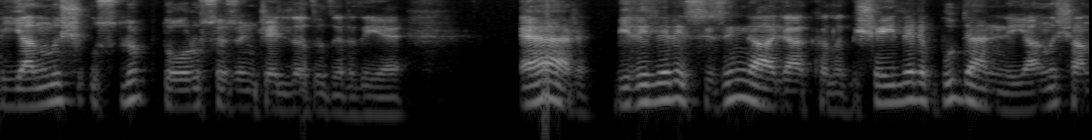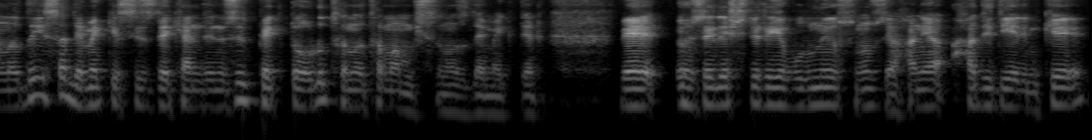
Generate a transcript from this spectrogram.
yanlış uslup doğru sözün celladıdır diye. Eğer birileri sizinle alakalı bir şeyleri bu denli yanlış anladıysa demek ki siz de kendinizi pek doğru tanıtamamışsınız demektir. Ve öz eleştiriye bulunuyorsunuz ya hani hadi diyelim ki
